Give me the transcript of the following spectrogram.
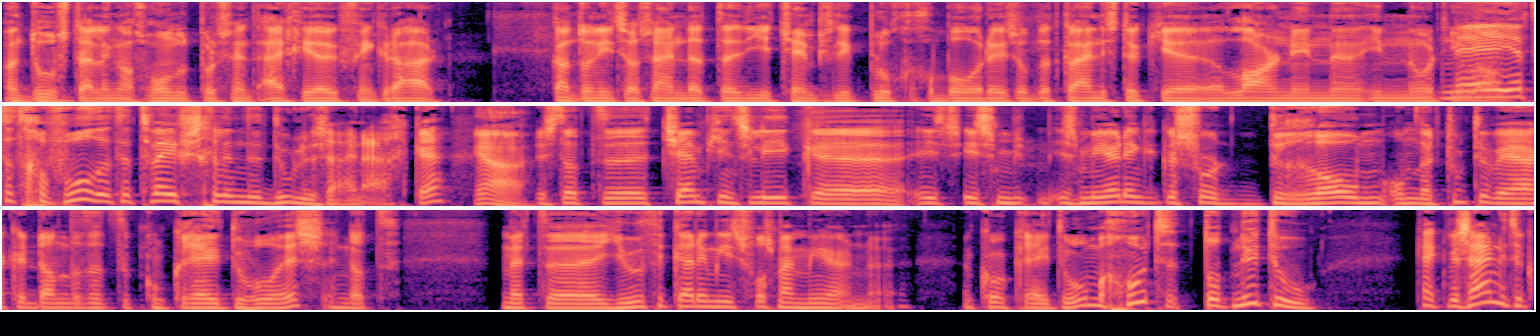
een doelstelling als 100% eigen jeugd vind ik raar. Het kan toch niet zo zijn dat eh, die Champions League ploeg geboren is op dat kleine stukje Larn in, eh, in Noord-Ierland? Nee, je hebt het gevoel dat er twee verschillende doelen zijn eigenlijk. Hè? Ja, Dus dat de Champions League eh, is, is, is meer denk ik een soort droom om naartoe te werken dan dat het een concreet doel is. En dat met de Youth Academy is volgens mij meer een, eh, een concreet doel. Maar goed, tot nu toe. Kijk, we zijn natuurlijk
